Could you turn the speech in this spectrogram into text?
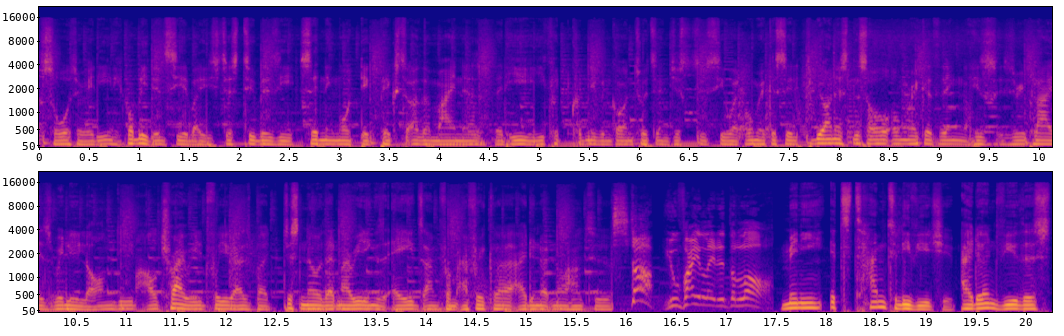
saw it already. He probably did see it, but he's just too busy sending more dick pics to other minors that he, he could, couldn't even go on Twitter and just to see what Ohmwrecker said. To be honest, this whole Ohmwrecker thing, his, his reply is really long, dude. I'll try read it for you guys, but just know that my reading is AIDS. I'm from Africa. I do not know how to. Stop! You violated the law. Mini, it's time to leave YouTube. I don't view this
